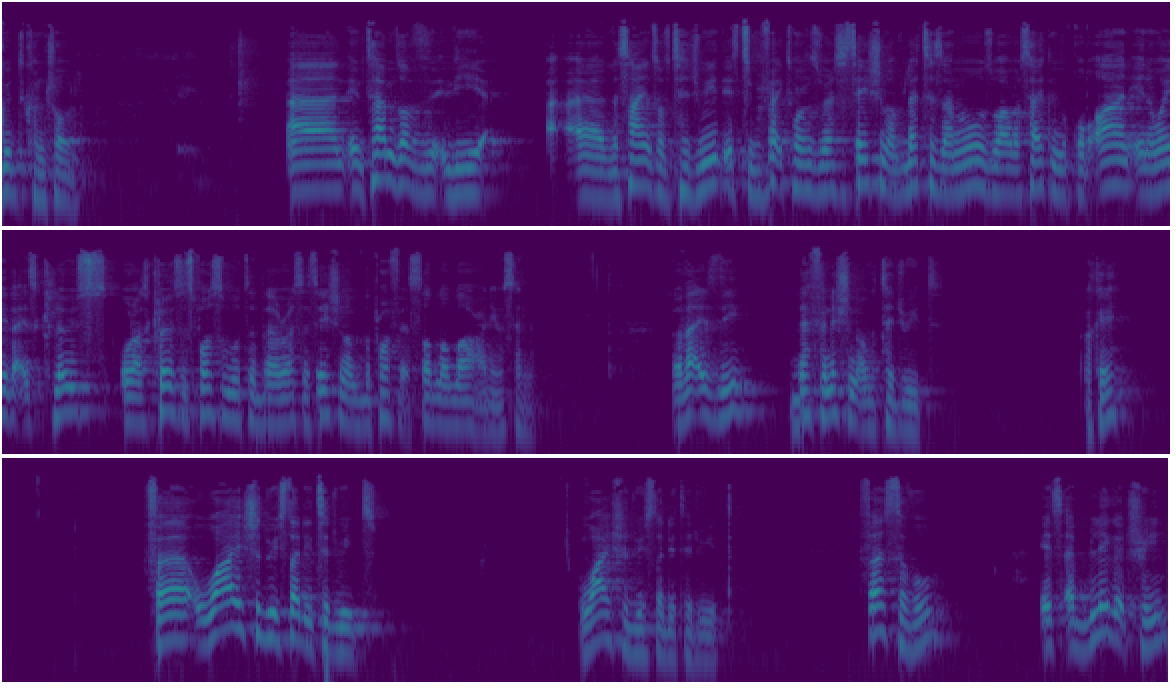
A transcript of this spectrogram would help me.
good control. And in terms of the, uh, the science of tajweed, is to perfect one's recitation of letters and rules while reciting the Quran in a way that is close or as close as possible to the recitation of the Prophet sallallahu alaihi wasallam. So that is the definition of tajweed. Okay? So why should we study tajweed? Why should we study tajweed? First of all, it's obligatory,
